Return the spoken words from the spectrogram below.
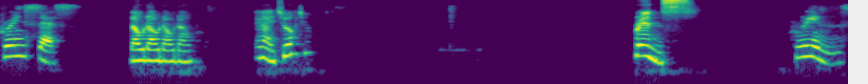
Princess. đầu đầu đầu đầu. Cái này trước chứ. Prince. Prince.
